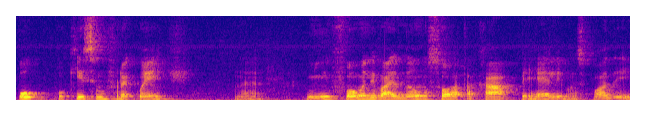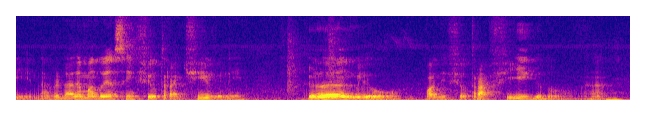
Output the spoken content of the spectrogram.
pou, pouquíssimo frequente. Né? O linfoma ele vai não só atacar a pele, mas pode, na verdade, é uma doença infiltrativa, ele gânglio, pode infiltrar fígado, né? Uhum.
